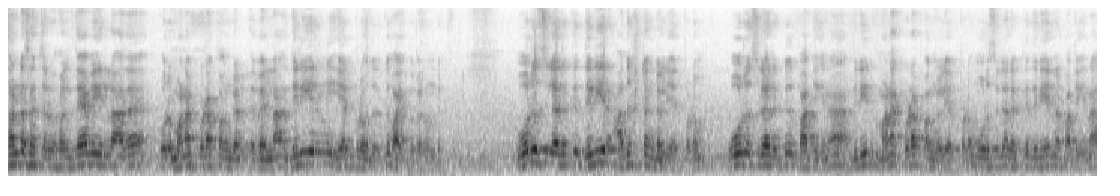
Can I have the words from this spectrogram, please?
சண்டை சச்சரவுகள் தேவையில்லாத ஒரு மனக்குழப்பங்கள் இவையெல்லாம் திடீர்னு ஏற்படுவதற்கு வாய்ப்புகள் உண்டு. ஒரு சிலருக்கு திடீர் அதிர்ஷ்டங்கள் ஏற்படும். ஒரு சிலருக்கு பார்த்தீங்கன்னா திடீர் மனக்குழப்பங்கள் ஏற்படும். ஒரு சிலருக்கு திடீர்னு பார்த்தீங்கன்னா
